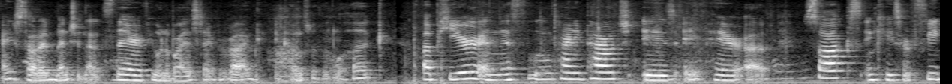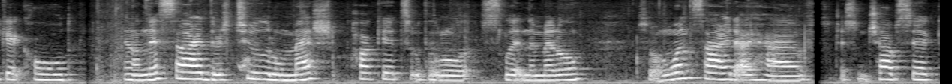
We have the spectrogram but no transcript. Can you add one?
I just thought I'd mention that it's there if you want to buy this diaper bag. It comes with a little hook. Up here in this little tiny pouch is a pair of socks in case her feet get cold. And on this side, there's two little mesh pockets with a little slit in the middle. So on one side, I have just some chapstick,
